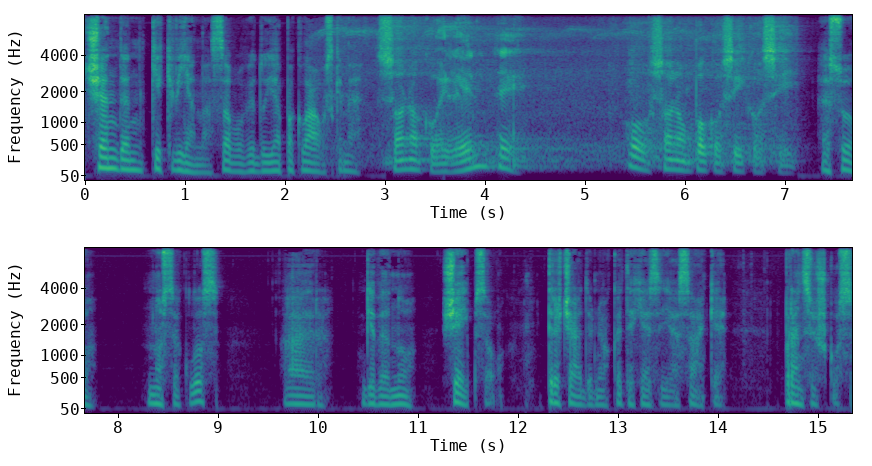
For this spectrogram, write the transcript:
šiandien kiekvieną savo viduje paklauskime. Sono coerente o sono un po' così così? Esu nuseklus ar gyvenu šiaip savo. Trečiadienio katechezija sakė Pranciškus.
